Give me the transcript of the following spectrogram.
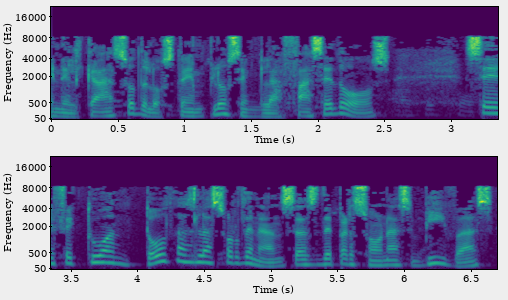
En el caso de los templos en la fase 2, se efectúan todas las ordenanzas de personas vivas,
